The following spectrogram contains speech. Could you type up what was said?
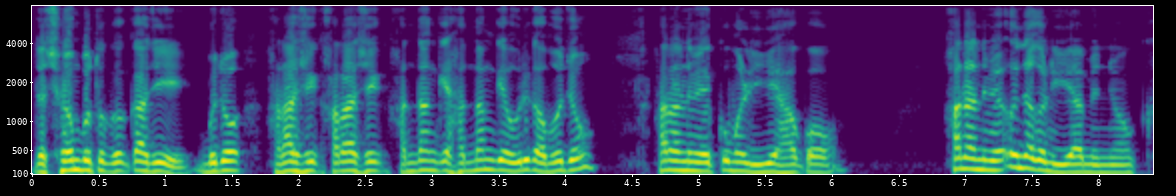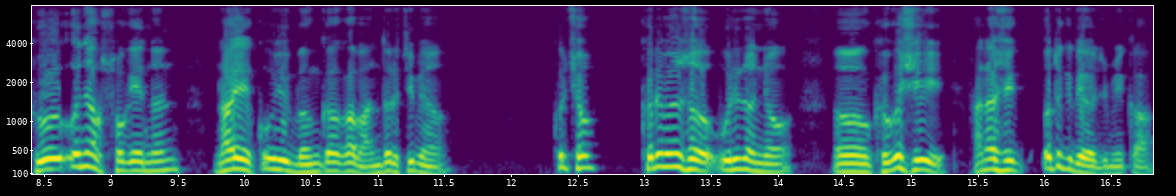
이제 처음부터 끝까지 뭐죠 하나씩 하나씩 한 단계 한 단계 우리가 뭐죠 하나님의 꿈을 이해하고 하나님의 언약을 이해하면요 그 언약 속에는 나의 꿈이 뭔가가 만들어지면 그렇죠 그러면서 우리는요, 어, 그것이 하나씩 어떻게 되어집니까?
